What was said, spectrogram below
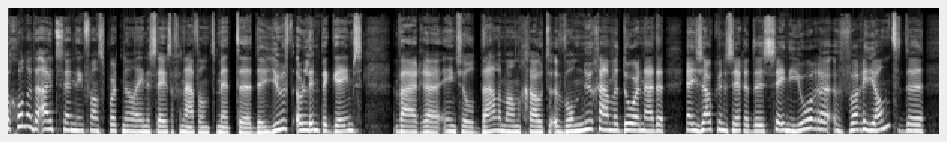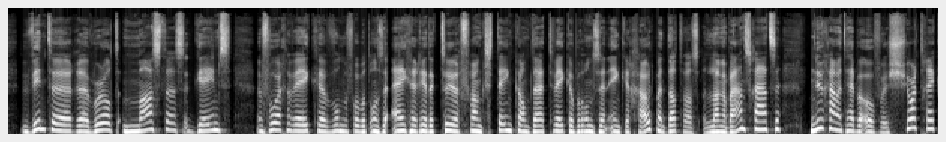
begonnen de uitzending van Sport 071 vanavond met uh, de Youth Olympic Games. Waar uh, Angel Daleman goud won. Nu gaan we door naar de, ja, je zou kunnen zeggen, de senioren variant. De Winter World Masters Games. Vorige week won bijvoorbeeld onze eigen redacteur Frank Steenkamp daar twee keer brons en één keer goud. Maar dat was lange baan schaatsen. Nu gaan we het hebben over short track.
